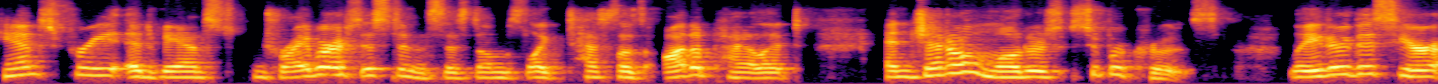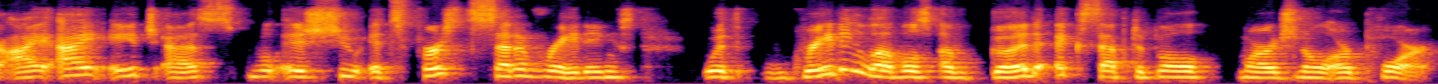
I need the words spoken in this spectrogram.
hands free advanced driver assistance systems like Tesla's Autopilot and General Motors Super Cruise. Later this year, IIHS will issue its first set of ratings with grading levels of good, acceptable, marginal, or poor.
